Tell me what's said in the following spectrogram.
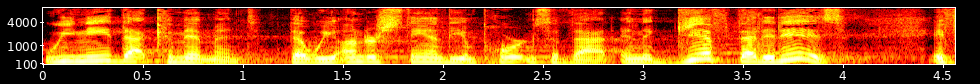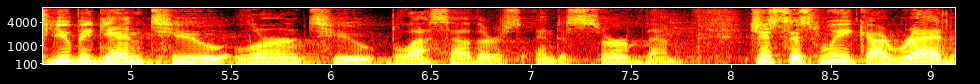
we need that commitment that we understand the importance of that and the gift that it is if you begin to learn to bless others and to serve them. Just this week, I read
